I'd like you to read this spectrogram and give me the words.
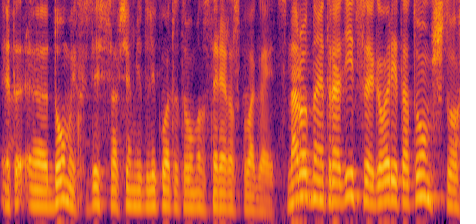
это э, дом их здесь совсем недалеко от этого монастыря располагается. Народная традиция говорит о том, что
